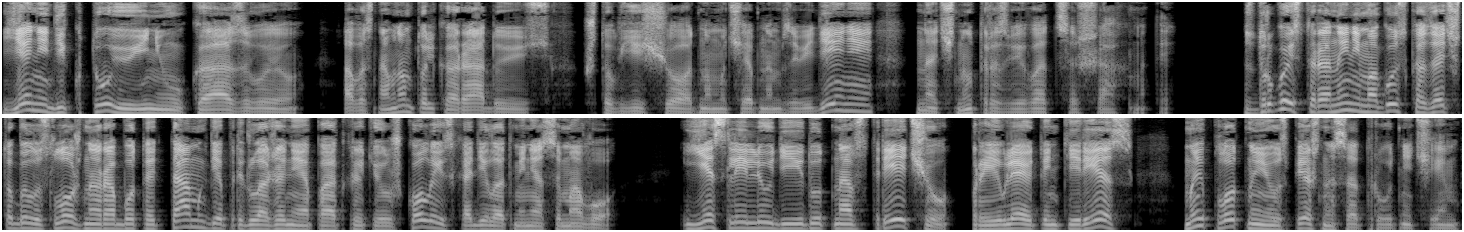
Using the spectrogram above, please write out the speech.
я не диктую и не указываю, а в основном только радуюсь, что в еще одном учебном заведении начнут развиваться шахматы. С другой стороны, не могу сказать, что было сложно работать там, где предложение по открытию школы исходило от меня самого. Если люди идут навстречу, проявляют интерес, мы плотно и успешно сотрудничаем,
